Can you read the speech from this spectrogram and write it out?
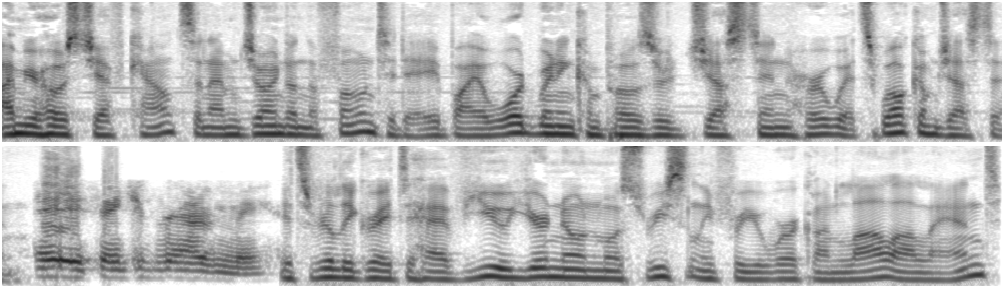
I'm your host, Jeff Counts, and I'm joined on the phone today by award winning composer Justin Hurwitz. Welcome, Justin. Hey, thank you for having me. It's really great to have you. You're known most recently for your work on La La Land,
